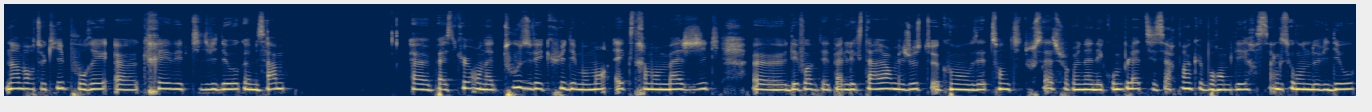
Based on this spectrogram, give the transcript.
n'importe qui pourrait euh, créer des petites vidéos comme ça. parce que on a tous vécu des moments extrêmement magiques, des fois peut-être pas de l'extérieur, mais juste comment vous êtes senti tout ça sur une année complète. C'est certain que pour remplir 5 secondes de vidéo,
